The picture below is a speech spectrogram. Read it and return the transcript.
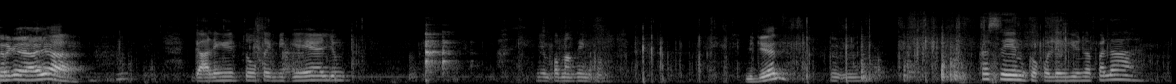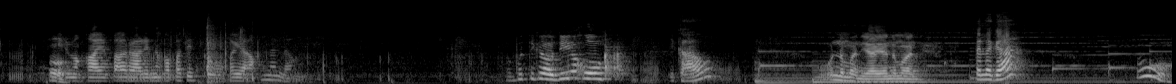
Letter kay Aya. Galing ito kay Miguel, yung... Yung pamangkin ko. Miguel? Mm-mm. Kasi magkukuleyo na pala. Oh. Hindi naman kayang paaralin ng kapatid ko, kaya ako na lang. Ah, Ba't ikaw? Di ako. Ikaw? Oo naman, Yaya naman. Talaga? Oo.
